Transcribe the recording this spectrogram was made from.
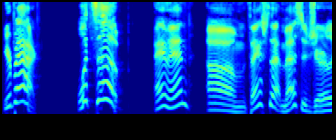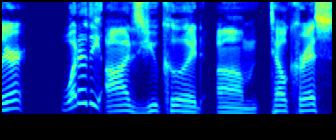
you're back. What's up? Hey, man. Um, thanks for that message earlier what are the odds you could um tell Chris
